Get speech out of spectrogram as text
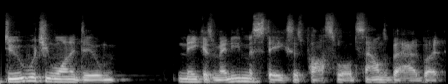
do what you want to do, make as many mistakes as possible. It sounds bad, but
